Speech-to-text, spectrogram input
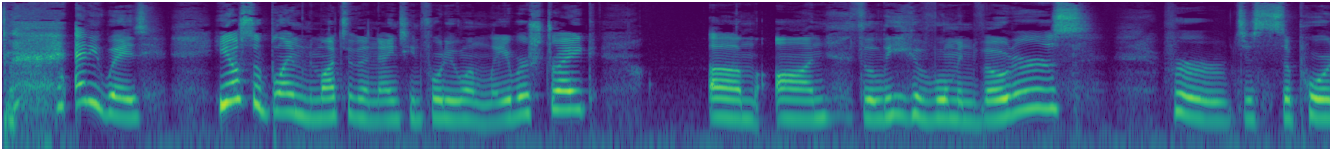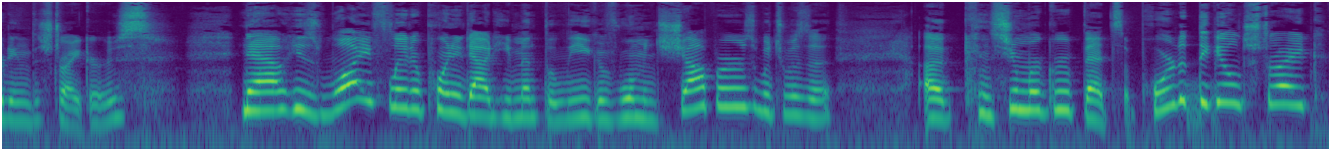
Anyways, he also blamed much of the 1941 labor strike um, on the League of Women Voters for just supporting the strikers. Now, his wife later pointed out he meant the League of Women Shoppers, which was a a consumer group that supported the guild strike,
